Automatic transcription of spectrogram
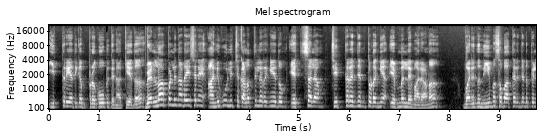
ഇത്രയധികം പ്രകോപിതനാക്കിയത്. വെള്ളാപ്പള്ളി നടേശനെ അനുകൂലിച്ച് കളത്തിലിറങ്ങിയതും എച്ച് സലാം ചിത്തരഞ്ജൻ തുടങ്ങിയ എം എൽ എമാരാണ്. വരുന്ന നിയമസഭാ തെരഞ്ഞെടുപ്പിൽ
